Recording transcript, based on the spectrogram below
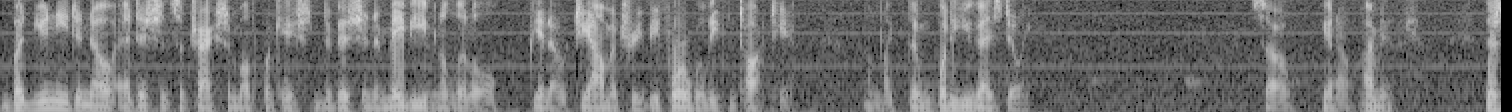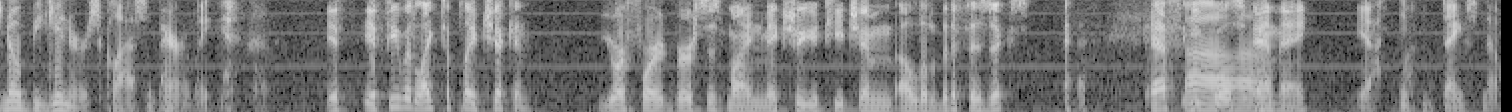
but you need to know addition, subtraction, multiplication, division, and maybe even a little you know geometry before we'll even talk to you. I'm like, then what are you guys doing? So you know, I mean, there's no beginners class apparently. If if he would like to play chicken, your Ford versus mine, make sure you teach him a little bit of physics. F equals Uh, ma. yeah, thanks. No,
